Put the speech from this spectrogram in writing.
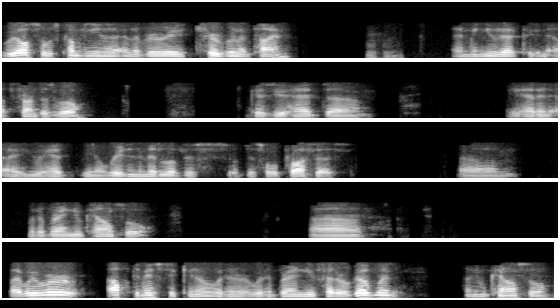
we also was coming in at a very turbulent time. Mm-hmm. And we knew that up front as well, because you had uh, you had a, uh, you had you know right in the middle of this of this whole process um, with a brand new council. Uh, but we were optimistic, you know, with a with a brand new federal government, a new council,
